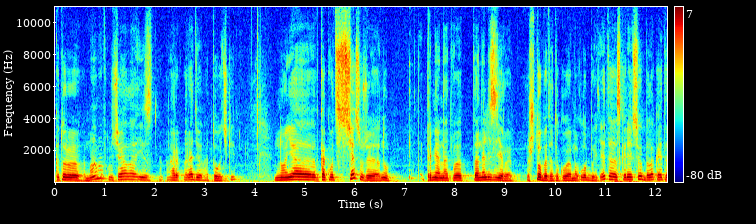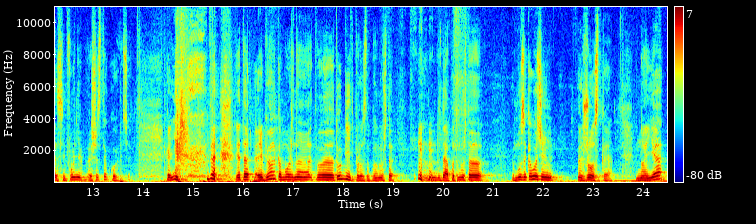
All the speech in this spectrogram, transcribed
которую мама включала из радиоточки. Но я, как вот сейчас уже, ну, примерно вот анализируя, что бы это такое могло быть, это, скорее всего, была какая-то симфония Шостаковича. Конечно, это ребенка можно убить просто, потому что, да, потому что музыка очень жесткая. Но я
